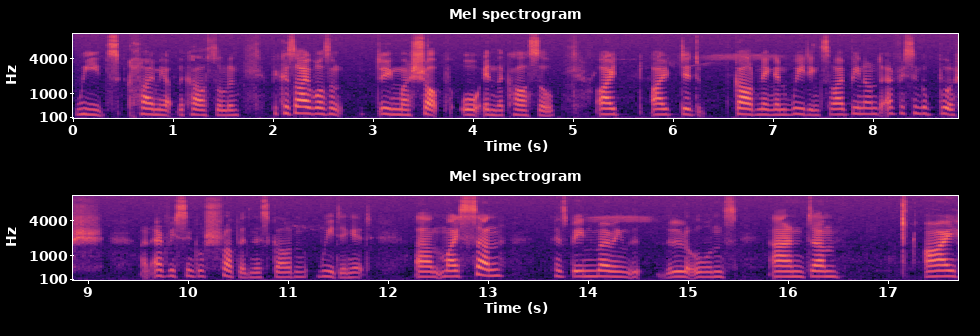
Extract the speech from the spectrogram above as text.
weeds climbing up the castle. And because I wasn't doing my shop or in the castle, I I did gardening and weeding. So I've been under every single bush and every single shrub in this garden, weeding it. Um, my son has been mowing the, the lawns, and um, I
